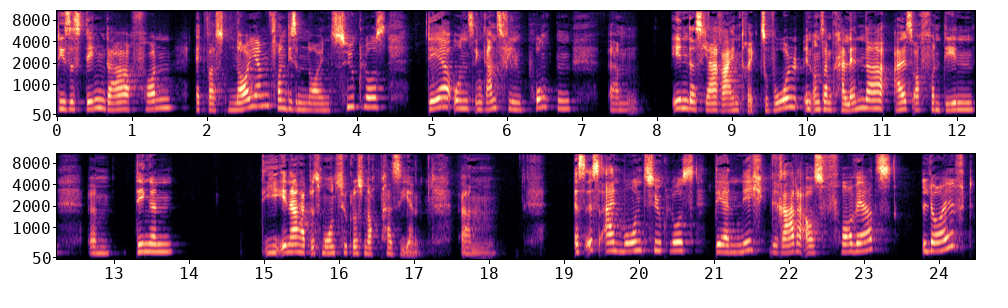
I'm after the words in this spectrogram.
dieses Ding da von etwas Neuem, von diesem neuen Zyklus, der uns in ganz vielen Punkten ähm, in das Jahr reinträgt, sowohl in unserem Kalender als auch von den ähm, Dingen, die innerhalb des Mondzyklus noch passieren. Ähm, es ist ein Mondzyklus, der nicht geradeaus vorwärts läuft,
